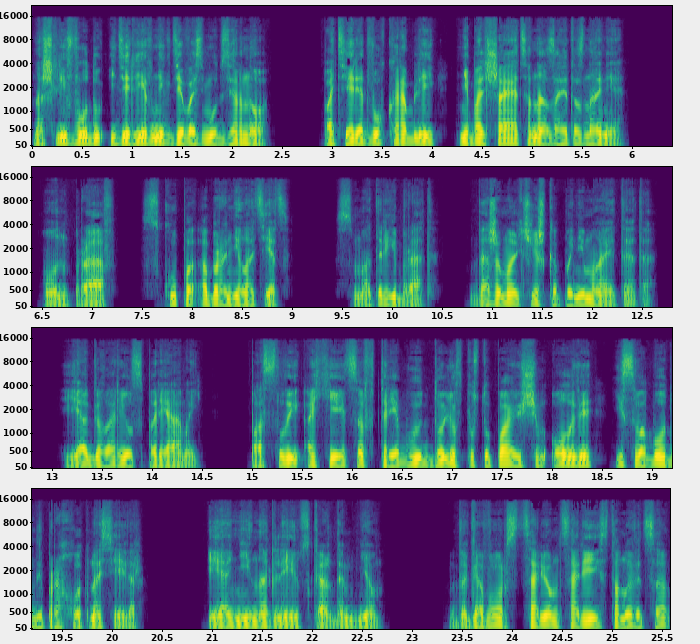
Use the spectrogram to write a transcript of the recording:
нашли воду и деревни, где возьмут зерно. Потеря двух кораблей — небольшая цена за это знание. Он прав, — скупо обронил отец. Смотри, брат, даже мальчишка понимает это. Я говорил с Париамой. Послы ахейцев требуют долю в поступающем олове и свободный проход на север и они наглеют с каждым днем. Договор с царем царей становится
